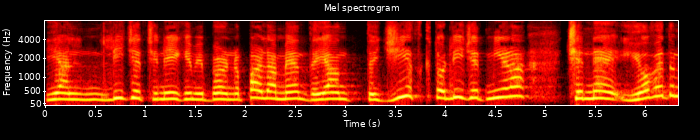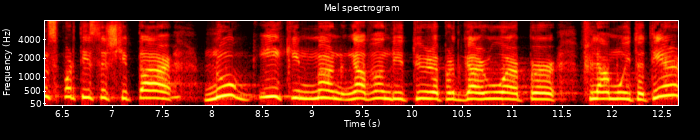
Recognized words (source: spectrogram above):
janë ligjet që ne i kemi bërë në parlament dhe janë të gjithë këto ligje të mira që ne jo vetëm sportistët shqiptarë nuk ikin më nga vendi i tyre për të garuar për flamuj të tjerë,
